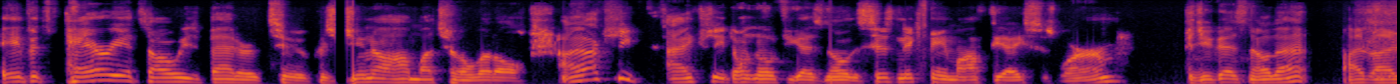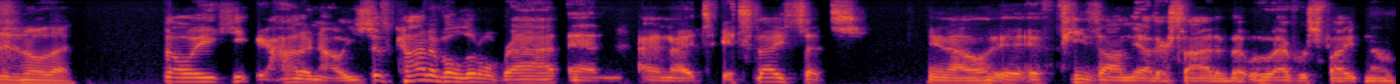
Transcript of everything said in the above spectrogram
if it's Perry, it's always better too because you know how much of a little. I actually I actually don't know if you guys know this. His nickname off the ice is Worm. Did you guys know that? I, I didn't know that. So he, he, I don't know. He's just kind of a little rat, and and it's it's nice that you know if he's on the other side of it, whoever's fighting him.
